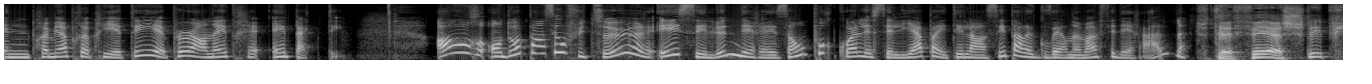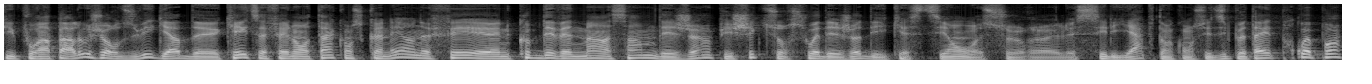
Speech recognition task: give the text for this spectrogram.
une première propriété peut en être impacté. Or, on doit penser au futur et c'est l'une des raisons pourquoi le CELIAP a été lancé par le gouvernement fédéral. Tout à fait, Ashley. Puis pour en parler aujourd'hui, garde Kate, ça fait longtemps qu'on se connaît. On a fait une coupe d'événements ensemble déjà. Puis je sais que tu reçois déjà des questions sur euh, le CELIAP. Donc on s'est dit peut-être, pourquoi pas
